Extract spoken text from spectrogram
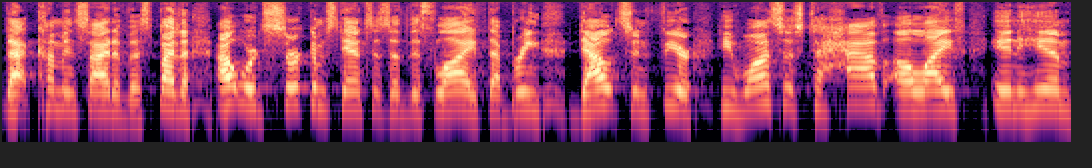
that come inside of us, by the outward circumstances of this life that bring doubts and fear. He wants us to have a life in Him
